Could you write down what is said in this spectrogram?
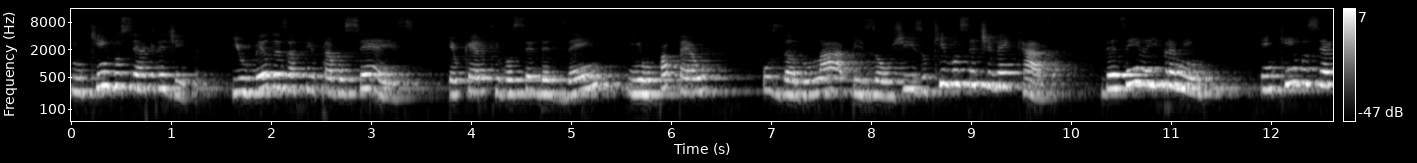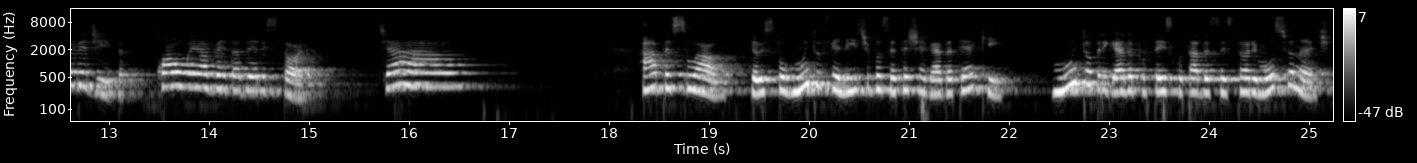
em quem você acredita. E o meu desafio para você é esse. Eu quero que você desenhe em um papel, usando lápis ou giz, o que você tiver em casa. Desenhe aí para mim. Em quem você acredita? Qual é a verdadeira história? Tchau! Ah, pessoal, eu estou muito feliz de você ter chegado até aqui. Muito obrigada por ter escutado essa história emocionante.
